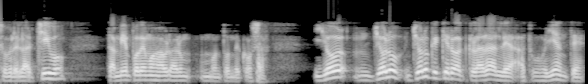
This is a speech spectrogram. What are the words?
sobre el archivo también podemos hablar un, montón de cosas. Yo, yo, lo, yo lo que quiero aclararle a, tus oyentes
